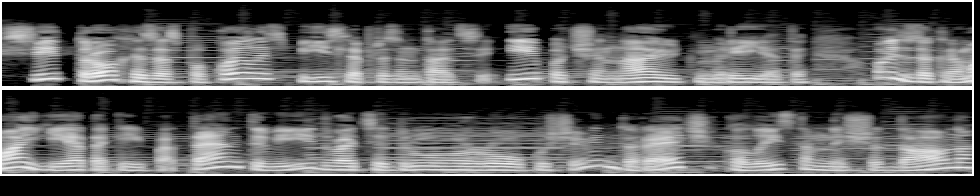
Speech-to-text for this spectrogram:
Всі трохи заспокоїлись після презентації і починають мріяти. Ось, зокрема, є такий патент від 22-го року, що він, до речі, колись там нещодавно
